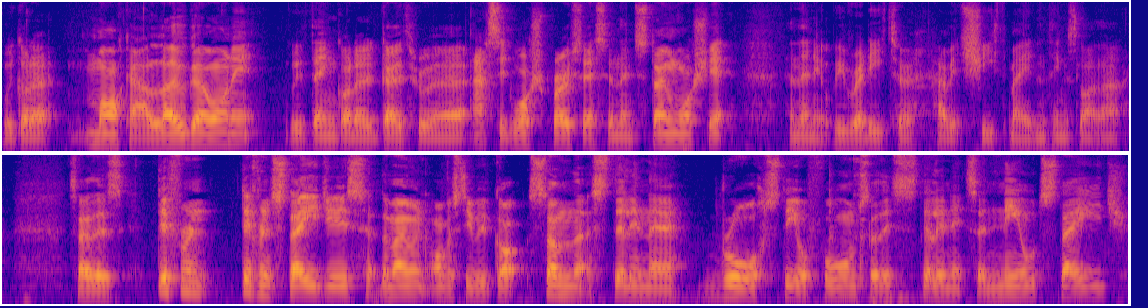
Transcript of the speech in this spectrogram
We've got to mark our logo on it We've then got to go through a acid wash process and then stone wash it and then it'll be ready to have its sheath made and things like that. So there's different different stages at the moment. Obviously we've got some that are still in their raw steel form so this is still in its annealed stage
